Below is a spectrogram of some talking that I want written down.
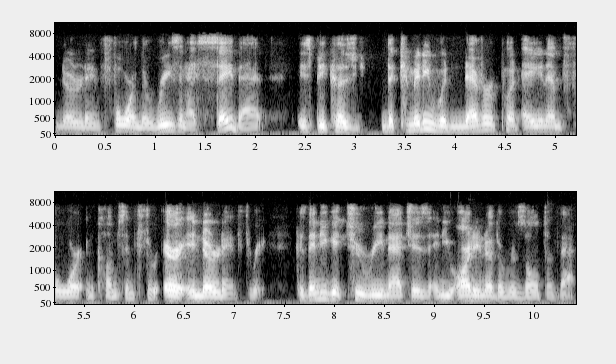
Notre Dame four. And the reason I say that is because the committee would never put A&M four and Clemson three or in Notre Dame three because then you get two rematches and you already know the result of that.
